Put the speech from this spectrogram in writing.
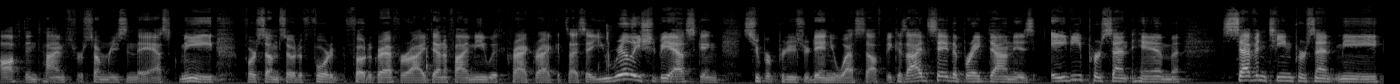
oftentimes for some reason they ask me for some sort of photograph or identify me with Cracked Racquets. I say you really should be asking super producer Daniel Westhoff because I'd say the breakdown is 80% him. 17% me,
